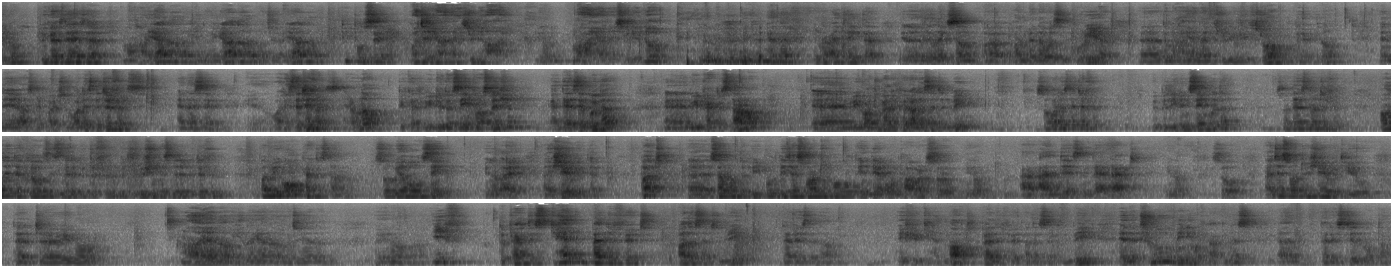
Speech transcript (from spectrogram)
You know, because there's a Mahayana, Hinayana, Vajrayana. People say Vajrayana is really high, you know, Mahayana is really low. and then, you know, I think that, you know, and then like some, uh, when, when I was in Korea, uh, the Mahayana is really, really strong there, you know. And they asked me a question, what is the difference? And I said, you know, what is the difference? I don't know, because we do the same prostration, and there's a Buddha, and we practice Dharma, and we want to benefit other sentient beings. So what is the difference? We believe in the same Buddha, so there's no difference. Only the clothes is a little bit different, the tradition is a little bit different, but we all practice Dharma, so we are all same. You know, I, I share with them. But uh, some of the people, they just want to hold in their own power, so, you know, I'm this and they're that, you know. So I just want to share with you that, uh, you know, Mahayana or Hinayana or Vajrayana, you know, uh, if the practice can benefit other sentient beings, that is the Dharma. If you cannot benefit other sentient beings in the true meaning of happiness, and that is still not Dharma.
